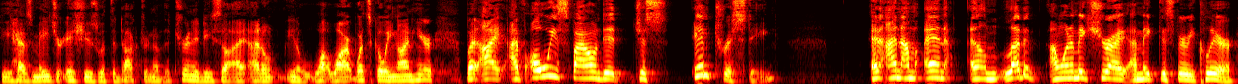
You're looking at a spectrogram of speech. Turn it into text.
he has major issues with the doctrine of the Trinity. So I, I don't, you know, what, what, what's going on here. But I, I've always found it just interesting. And, and I'm, and um, let it, I want to make sure I, I make this very clear.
